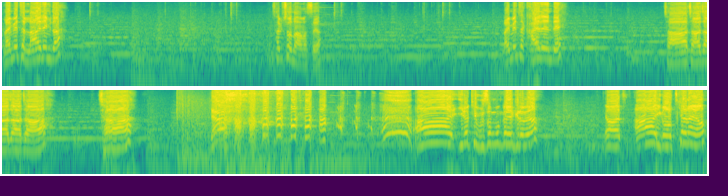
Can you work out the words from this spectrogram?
라이메탈 나와야 됩니다. 30초 남았어요. 라이메탈 가야 되는데. 자, 자, 자, 자, 자. 아, 이렇게 무서운 건가요, 그러면? 야, 아, 이거 어떻게 하나요?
